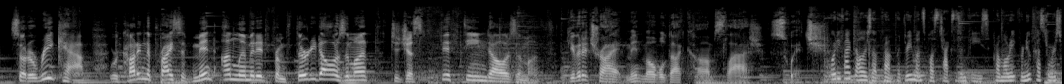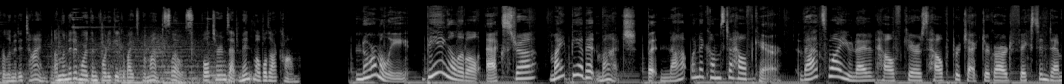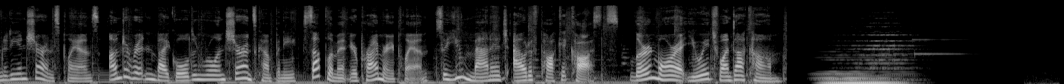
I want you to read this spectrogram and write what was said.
So to recap, we're cutting the price of Mint Unlimited from $30 a month to just $15 a month. Give it a try at mintmobile.com slash switch. $45 upfront for three months plus taxes and fees. Promo for new customers for limited time. Unlimited more than 40 gigabytes per month. Slows. Full terms at mintmobile.com. Normally, being a little extra might be a bit much, but not when it comes to healthcare. That's why United Healthcare's Health Protector Guard fixed indemnity insurance plans, underwritten by Golden Rule Insurance Company, supplement your primary plan so you manage out-of-pocket costs. Learn more at uh1.com.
